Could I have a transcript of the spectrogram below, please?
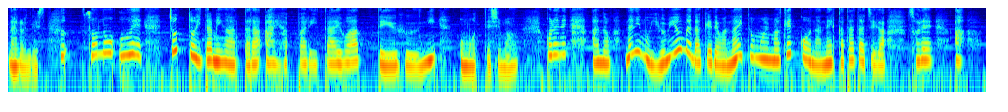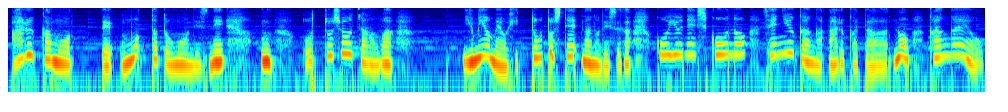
なるんです。その上ちょっと痛みがあったらあやっぱり痛いわっていうふうに思ってしまう。これねあの何も弓嫁だけではないと思います。結構なね方たちがそれああるかもって思ったと思うんですね。うん夫翔ちゃんは弓嫁を筆頭としてなのですがこういうね思考の先入観がある方の考えを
